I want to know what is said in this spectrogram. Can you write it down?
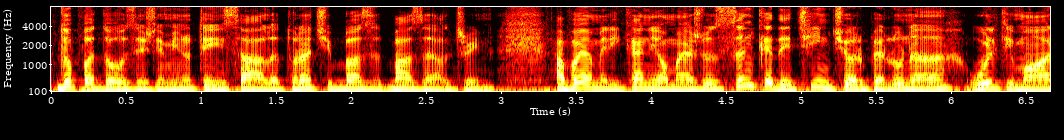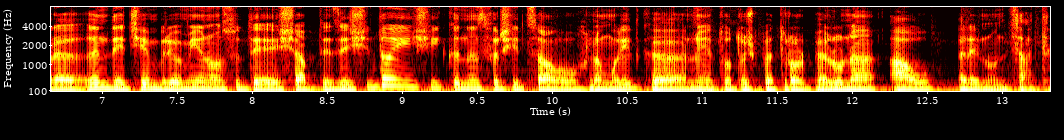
După 20 de minute, i s-a alăturat și Buzz, Buzz Aldrin. Apoi, americanii au mai ajuns încă de 5 ori pe lună, ultima oară în decembrie 1972 și când în sfârșit s-au lămurit că nu e totuși petrol pe lună, au renunțat.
